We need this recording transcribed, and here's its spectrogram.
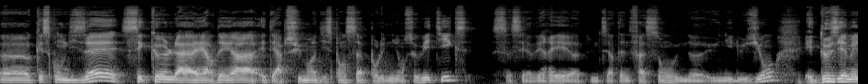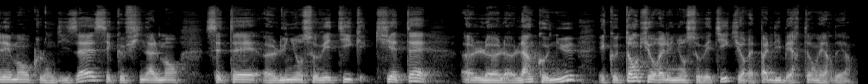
euh, qu'est-ce qu'on disait? C'est que la RDA était absolument indispensable pour l'Union soviétique. Ça s'est avéré euh, d'une certaine façon une, une, illusion. Et deuxième élément que l'on disait, c'est que finalement c'était euh, l'Union soviétique qui était l'inconnu et que tant qu'il y aurait l'Union soviétique, il n'y aurait pas de liberté en RDA.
